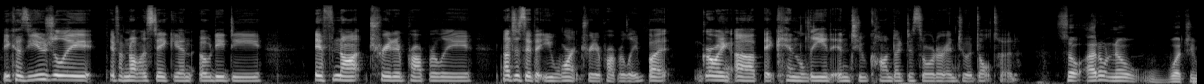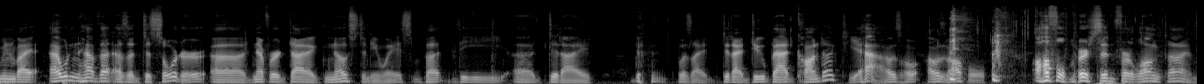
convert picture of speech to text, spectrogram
Because usually, if I'm not mistaken, ODD, if not treated properly, not to say that you weren't treated properly, but growing up, it can lead into conduct disorder into adulthood. So I don't know what you mean by I wouldn't have that as a disorder. Uh, never diagnosed, anyways. But the uh, did I was I did I do bad conduct? Yeah, I was I was an awful awful person for a long time.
